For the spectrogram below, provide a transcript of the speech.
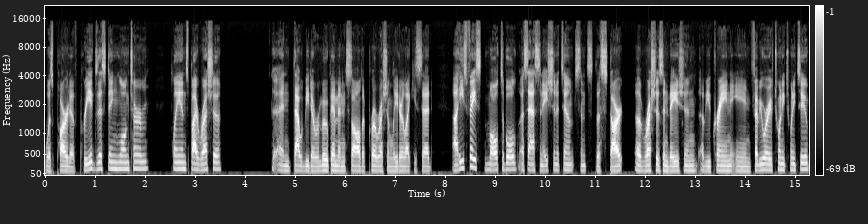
was part of pre existing long term plans by Russia and that would be to remove him and install the pro Russian leader, like you said. Uh, he's faced multiple assassination attempts since the start of Russia's invasion of Ukraine in February of 2022.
